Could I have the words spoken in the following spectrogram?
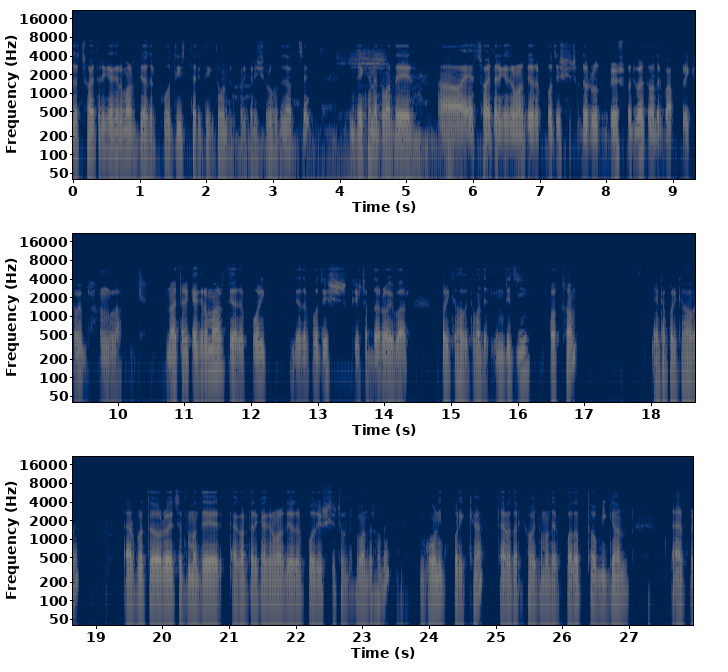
যে ছয় তারিখ এগারো মার্চ দুই হাজার পঁচিশ তারিখ থেকে তোমাদের পরীক্ষাটি শুরু হতে যাচ্ছে। যেখানে তোমাদের ছয় তারিখ এগারো মার্চ দুই হাজার পঁচিশ খ্রিস্টাব্দ রোজ বৃহস্পতিবার তোমাদের পরীক্ষা হবে বাংলা। নয় তারিখ এগারো মার্চ দুই হাজার দুই হাজার পঁচিশ খ্রিস্টাব্দ রবিবার পরীক্ষা হবে তোমাদের ইংরেজি প্রথম। এটা পরীক্ষা হবে। এরপর তো রয়েছে তোমাদের এগারো তারিখ এগারো মার্চ দুই হাজার পঁচিশ খ্রিস্টাব্দে তোমাদের হবে গণিত পরীক্ষা। তেরো তারিখ হবে তোমাদের পদার্থ বিজ্ঞান এরপর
